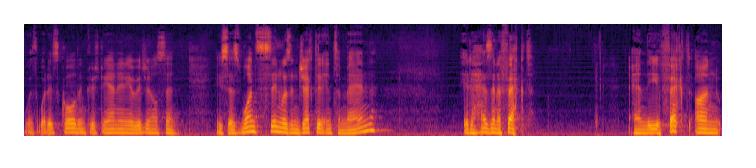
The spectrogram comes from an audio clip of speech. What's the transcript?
with what is called in Christianity original sin. He says once sin was injected into man, it has an effect. And the effect on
